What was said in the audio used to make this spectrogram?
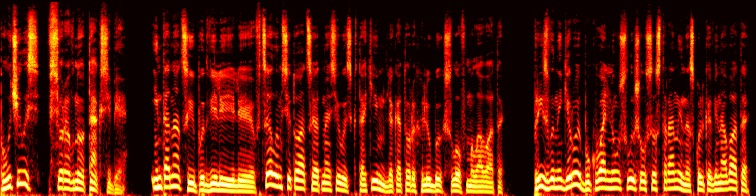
Получилось все равно так себе. Интонации подвели или в целом ситуация относилась к таким, для которых любых слов маловато. Призванный герой буквально услышал со стороны, насколько виновато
